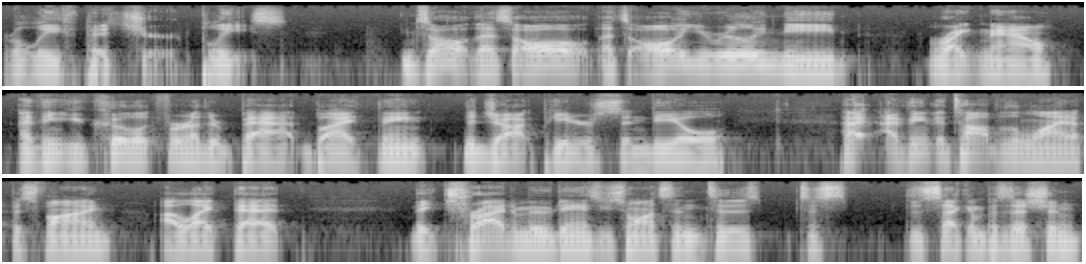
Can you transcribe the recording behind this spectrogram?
relief pitcher, please. That's all. That's all. That's all you really need right now. I think you could look for another bat, but I think the Joc Pederson deal. I, I think the top of the lineup is fine. I like that they tried to move Dansby Swanson to the, to the second position.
